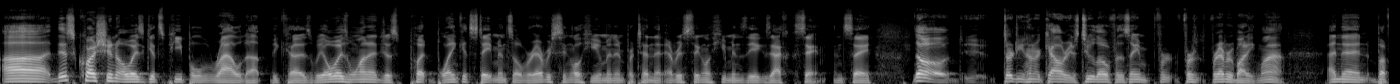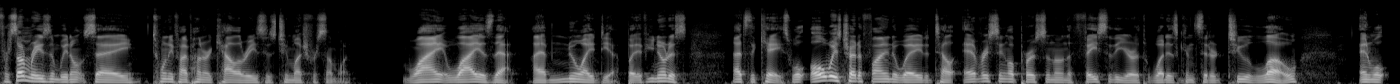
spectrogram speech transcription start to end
Uh, this question always gets people riled up because we always want to just put blanket statements over every single human and pretend that every single human is the exact same and say, "No, 1,300 calories is too low for the same for for, for everybody." Wow. And then, but for some reason, we don't say 2,500 calories is too much for someone. Why? Why is that? I have no idea. But if you notice that's the case. We'll always try to find a way to tell every single person on the face of the earth what is considered too low and we'll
